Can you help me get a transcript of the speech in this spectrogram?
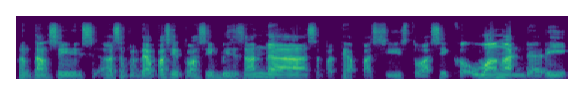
tentang si, uh, seperti apa situasi bisnis Anda, seperti apa situasi keuangan dari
